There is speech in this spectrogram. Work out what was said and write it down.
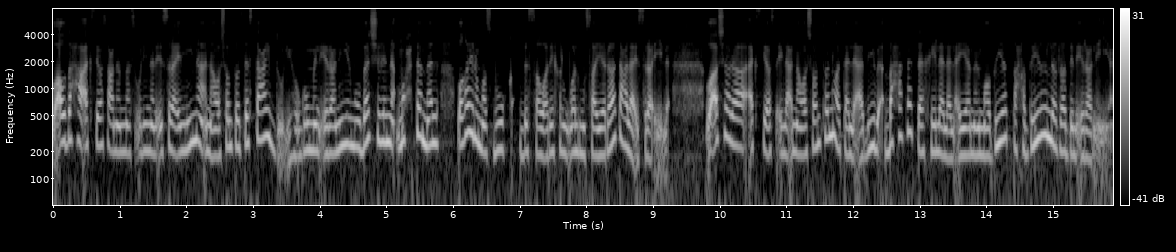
وأوضح أكسيوس عن المسؤولين الإسرائيليين أن واشنطن تستعد لهجوم إيراني مباشر محتمل وغير مسبوق بالصواريخ والمسيرات على إسرائيل. وأشار أكسيوس إلى أن واشنطن وتل أبيب بحثتا خلال الأيام الماضية تحضير للرد الإيراني.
